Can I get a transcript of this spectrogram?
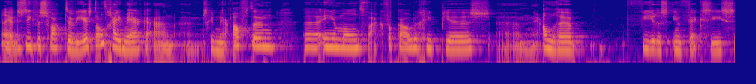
Nou ja, dus die verzwakte weerstand ga je merken aan uh, misschien meer aften in je mond, vaak verkoude griepjes, ehm, andere virusinfecties,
